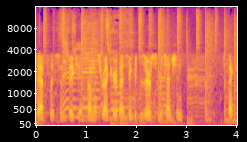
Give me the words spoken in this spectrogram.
Definitely some big hits on this record. I think it deserves some attention. Thanks.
